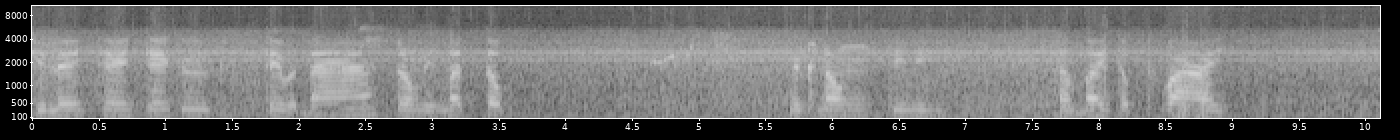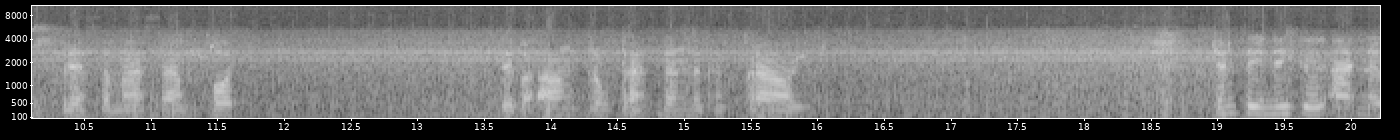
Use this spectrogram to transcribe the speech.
ជាលេងថេងទេគឺទេវតាទ្រង់និមិត្តទុកនៅក្នុងទីនេះដើម្បីទុកថ្វាយព្រះសម្មាសម្ពុទ្ធដែលព្រះអង្គទ្រង់ត្រាស់ដឹងនៅខាងក្រោយចឹងទីនេះគឺអាចនៅ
